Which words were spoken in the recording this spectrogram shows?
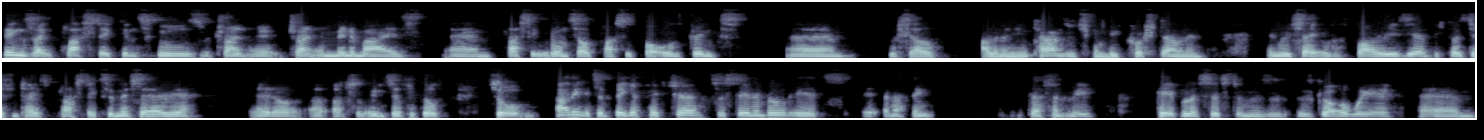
things like plastic in schools. We're trying to trying to minimise um, plastic. We don't sell plastic bottles, drinks. Um, we sell aluminium cans, which can be crushed down and, and recycled far easier because different types of plastics in this area you know, are absolutely difficult. So I think it's a bigger picture sustainability. It's and I think definitely paperless systems has, has got a way, um,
